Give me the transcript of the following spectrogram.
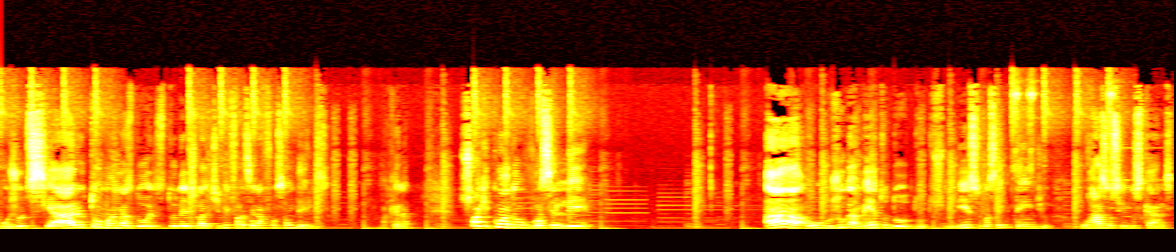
o judiciário tomando as dores do legislativo e fazendo a função deles. Bacana? Só que quando você lê a, o julgamento do, do, dos ministros, você entende o, raciocínio dos caras.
